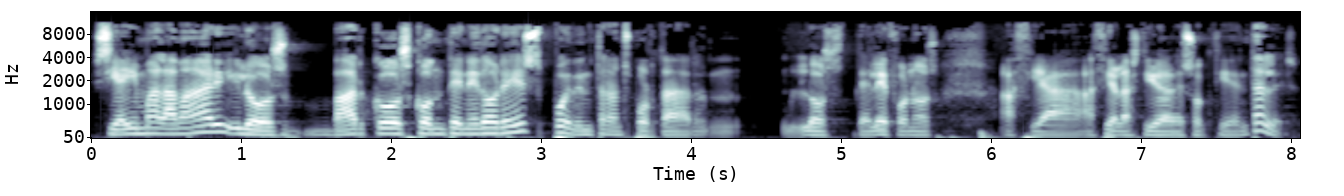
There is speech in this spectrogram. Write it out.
si hay mala mar y los barcos contenedores pueden transportar los teléfonos hacia, hacia las ciudades occidentales.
